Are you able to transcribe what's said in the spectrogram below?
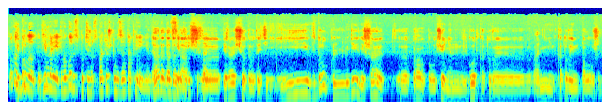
Ну, как было тут... в январе этого года с, платеж... с платежками за отопление, да? Да, да, да, да, да. перерасчеты вот эти. И вдруг людей лишают э, права получения льгот, которые, они, которые им положены.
